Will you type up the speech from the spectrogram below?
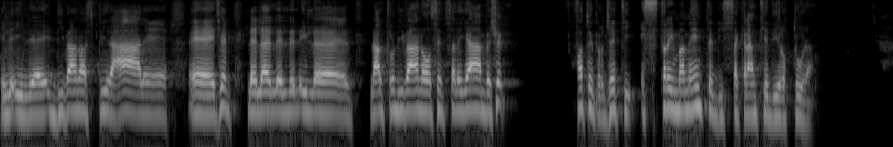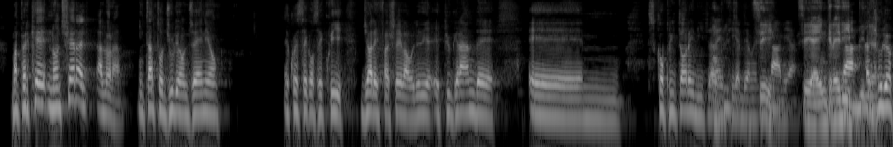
il, il, il divano a spirale, eh, cioè, il, l'altro divano senza le gambe. Cioè, ho fatto i progetti estremamente dissacranti e di rottura. Ma perché non c'era... Allora, intanto Giulio è un genio e queste cose qui già le faceva, voglio dire, è più grande... Eh, scopritore di talenti che abbiamo sì, in Italia. Sì, è incredibile. Da, da, Giulio,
